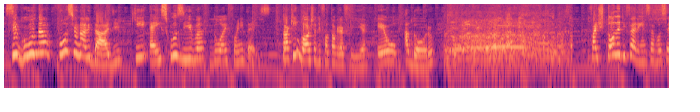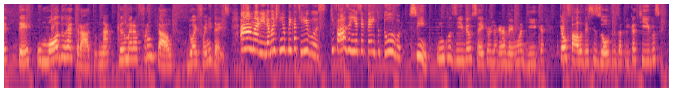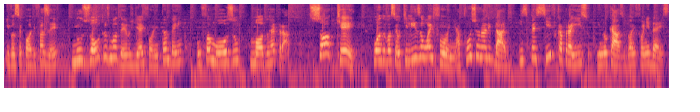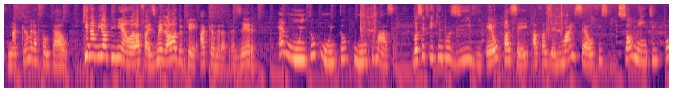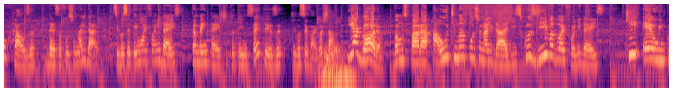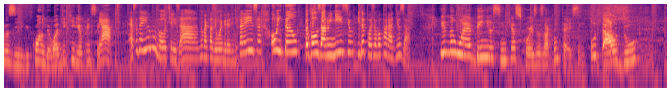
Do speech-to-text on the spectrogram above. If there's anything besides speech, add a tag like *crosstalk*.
Segunda funcionalidade que é exclusiva do iPhone 10. Para quem gosta de fotografia, eu adoro. Faz toda a diferença você ter o modo retrato na câmera frontal do iPhone 10. Ah, Marília, mas tem aplicativos que fazem esse efeito turbo. Sim, inclusive eu sei que eu já gravei uma dica que eu falo desses outros aplicativos e você pode fazer nos outros modelos de iPhone também, o famoso modo retrato. Só que quando você utiliza o iPhone, a funcionalidade específica para isso, e no caso do iPhone 10, na câmera frontal, que na minha opinião ela faz melhor do que a câmera traseira, é muito, muito, muito massa. Você fica, inclusive, eu passei a fazer mais selfies somente por causa dessa funcionalidade. Se você tem um iPhone 10, também teste que eu tenho certeza que você vai gostar. E agora, vamos para a última funcionalidade exclusiva do iPhone 10, que eu, inclusive, quando eu adquiri, eu pensei... Ah, essa daí eu não vou utilizar, não vai fazer uma grande diferença, ou então eu vou usar no início e depois eu vou parar de usar. E não é bem assim que as coisas acontecem. O tal do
